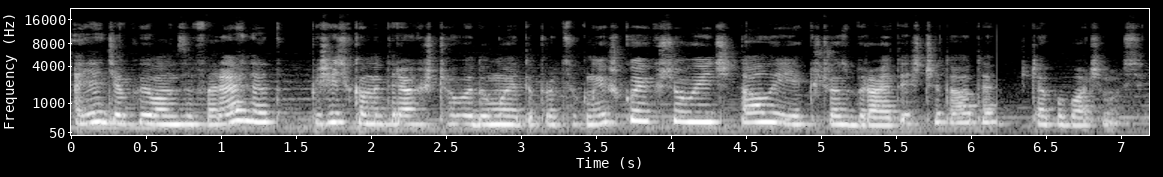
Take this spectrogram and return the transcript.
А я дякую вам за перегляд. Пишіть в коментарях, що ви думаєте про цю книжку, якщо ви її читали, і якщо збираєтесь читати. Ще побачимось.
